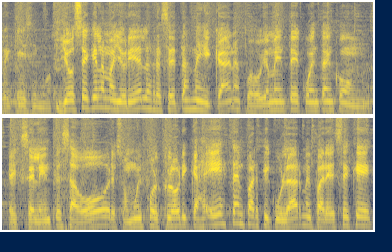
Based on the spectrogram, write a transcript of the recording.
riquísimos. yo sé que la mayoría de las recetas mexicanas, pues obviamente cuentan con excelentes sabores, son muy folclóricas. Esta en particular me parece que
